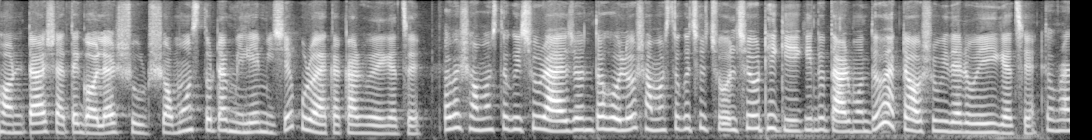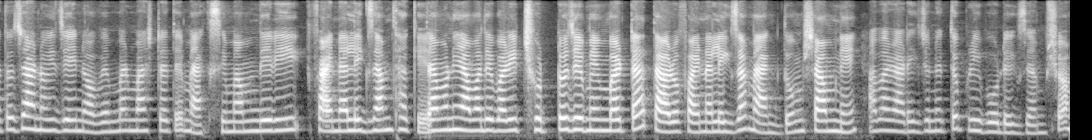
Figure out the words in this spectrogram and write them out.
ঘণ্টা সাথে গলার সুর, সমস্তটা মিলে মিশে পুরো একাকার হয়ে গেছে। তবে সমস্ত কিছুর আয়োজন তো হলো, সমস্ত কিছু চলছেও ঠিকই, কিন্তু তার মধ্যেও একটা অসুবিধা রয়েই গেছে। তোমরা তো জানোই যে নভেম্বর মাসটাতে ম্যাক্সিমামদেরই ফাইনাল এক্সাম থাকে। তেমনই আমাদের বাড়ির ছোট্ট যে মেম্বারটা তারও ফাইনাল এক্সাম একদম সামনে। আবার আরেকজনের তো প্রি বোর্ড এক্সাম সব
